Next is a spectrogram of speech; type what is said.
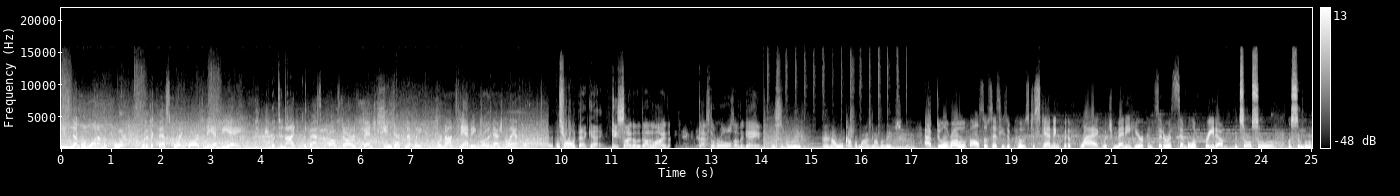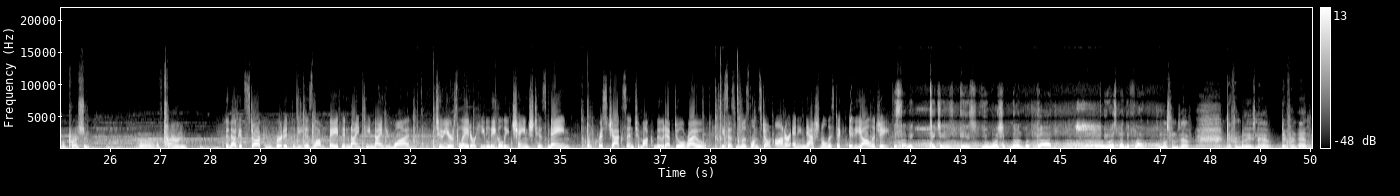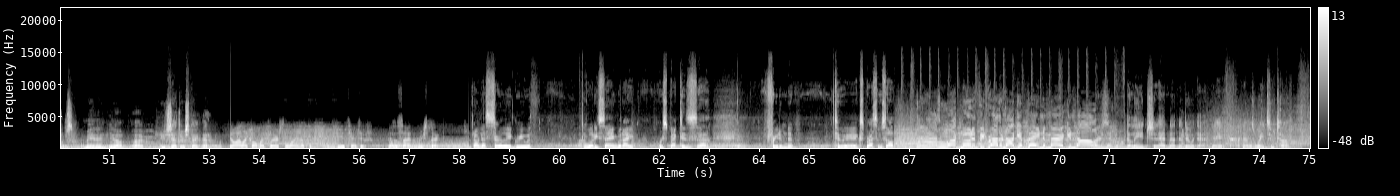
He's number one on the court, one of the best scoring guards in the NBA. But tonight, the basketball star is benched indefinitely for not standing for the national anthem. What's wrong with that guy? He signed on the dotted line. That's the rules of the game. This is belief, and I won't compromise my beliefs. Abdul Rauf also says he's opposed to standing for the flag, which many here consider a symbol of freedom. It's also a, a symbol of oppression, uh, of tyranny. The Nuggets star converted to the Islam faith in 1991. Two years later, he legally changed his name from Chris Jackson to Mahmoud Abdul Rauf. He says Muslims don't honor any nationalistic ideology. Islamic teachings is you worship none but God, but you respect the flag. Muslims have different beliefs and they have different anthems. I mean, and you know, uh, you just have to respect that. You know, I like all my players to line up and, and be attentive as a sign of respect. I don't necessarily agree with what he's saying, but I respect his uh, freedom to to express himself. Ask Mahmoud if he'd rather not get paid in American dollars. The lead should had nothing to do with that. They, that was way too tough.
